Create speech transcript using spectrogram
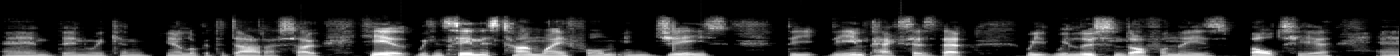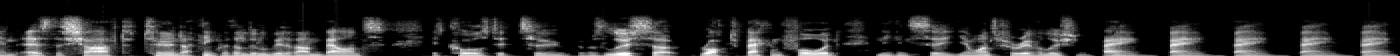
and then we can you know look at the data. So here we can see in this time waveform in G's, the the impact says that we, we loosened off on these bolts here, and as the shaft turned, I think with a little bit of unbalance, it caused it to, it was loose, so it rocked back and forward, and you can see, you know, once per revolution, bang, bang, bang, bang, bang.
